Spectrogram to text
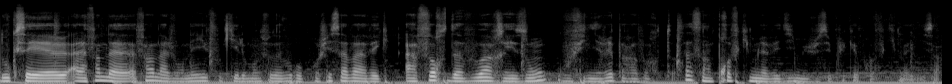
donc c'est euh, à la fin, de la, fin de la journée, il faut qu'il y ait le moins de choses à vous reprocher, ça va avec. À force d'avoir raison, vous finirez par avoir tort. Ça, c'est un prof qui me l'avait dit, mais je sais plus quel prof qui m'avait dit ça.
